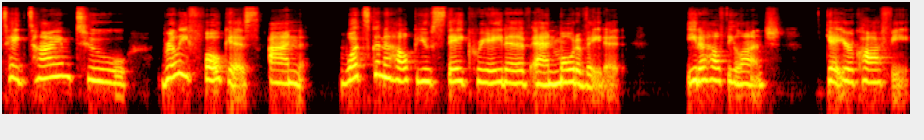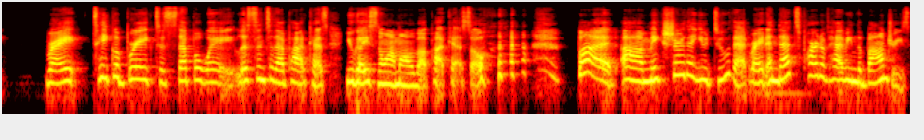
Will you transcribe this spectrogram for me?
Take time to really focus on what's going to help you stay creative and motivated. Eat a healthy lunch. Get your coffee, right? Take a break to step away. Listen to that podcast. You guys know I'm all about podcasts. So but um, make sure that you do that right and that's part of having the boundaries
